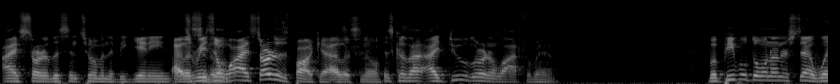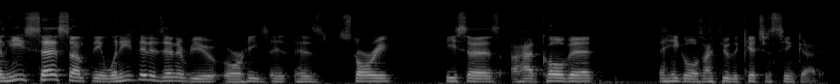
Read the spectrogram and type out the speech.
I started listening to him in the beginning. I That's the reason why I started this podcast. I listen to him. It's because I, I do learn a lot from him. But people don't understand when he says something, when he did his interview or he's his, his story, he says, I had COVID, and he goes, I threw the kitchen sink at it.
